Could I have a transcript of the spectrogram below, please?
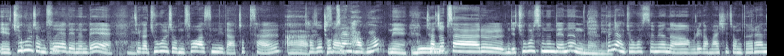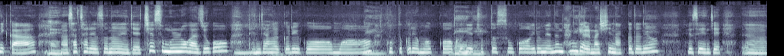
예, 죽을 좀 쏘야 되는데 네. 제가 죽을 좀 쏘았습니다. 좁쌀. 아, 자좁쌀. 좁쌀 하고요? 네. 뭐. 자좁쌀을 이제 죽을 쓰는 데는 네네. 그냥 죽을 쓰면은 우리가 맛이 좀 덜하니까 네. 어, 사찰에서는 이제 채수 물로 가지고 된장을 끓이고 뭐 음. 네. 국도 끓여 먹고 네네. 거기에 죽도 쓰고 이러면은 한결 맛이 났거든요. 그래서 이제 어,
